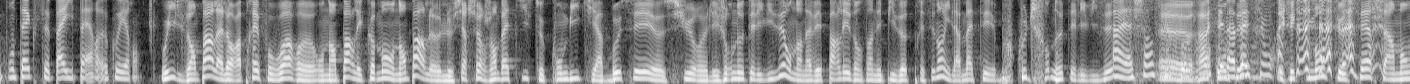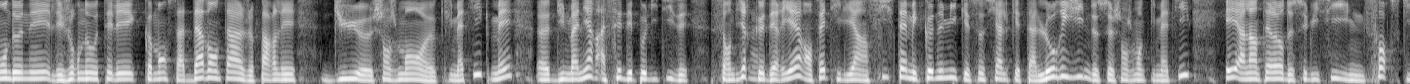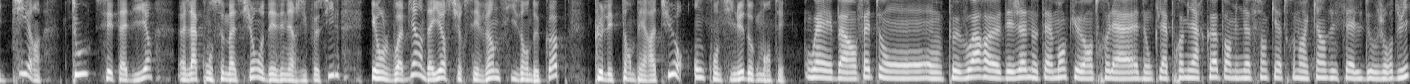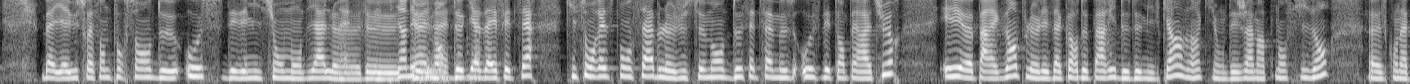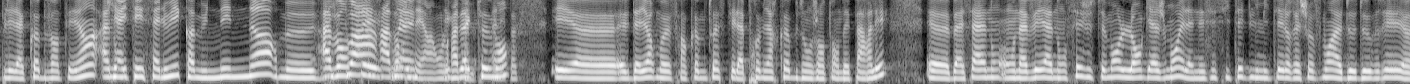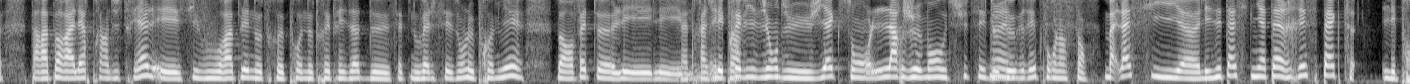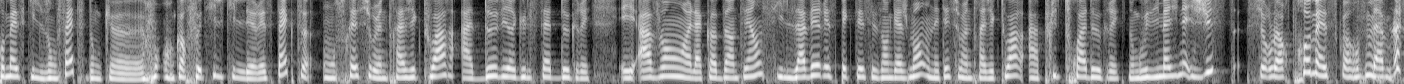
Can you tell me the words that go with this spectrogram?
contexte pas hyper euh, cohérent Oui, ils en parlent. Alors après, il faut voir, euh, on en parle et comment on en parle. Le chercheur Jean-Baptiste Combi, qui a bossé euh, sur les journaux télévisés, on en avait parlé dans un épisode précédent. Il a maté beaucoup de journaux télévisés. ah la chance Euh. Moi, c'est ma passion Effectivement, que certes, à un moment donné, les journaux télé commencent à davantage parler du euh, changement euh, climatique, mais euh, d'une manière assez dépolitisée. Sans dire que derrière, en fait, il y a un système économique et social qui est à l'origine de ce changement climatique et à l'intérieur de celui-ci, une force qui tire tout, c'est-à-dire la consommation des énergies fossiles. Et on le voit bien d'ailleurs sur ces 26 ans de COP que les températures ont continué d'augmenter. Ouais, bah en fait, on, on peut voir euh, déjà notamment que entre la donc la première COP en 1995 et celle d'aujourd'hui, bah il y a eu 60% de hausse des émissions mondiales Ouais, euh, de, bien de, gaz à effet de serre qui sont responsables justement de cette fameuse hausse des températures. Et euh, par exemple, les accords de Paris de 2015, hein, qui ont déjà maintenant 6 ans, euh, ce qu'on appelait la COP 21, qui a été salué comme une énorme victoire Avancée, avancée, ouais, hein, on le exactement. l'époque. Et euh, d'ailleurs, moi, enfin comme toi, c'était la première COP dont j'entendais parler. Euh, bah, ça, on avait annoncé justement l'engagement et la nécessité de limiter le réchauffement à 2 degrés euh, par rapport à l'ère pré-industrielle. Et si vous vous rappelez notre notre épisode de cette nouvelle saison, le premier, bah en fait, euh, les les, les prévisions du GIEC sont largement au-dessus de ces 2 Ouais. degrés pour l'instant. Bah là, si euh, les États signataires respectent les promesses qu'ils ont faites, donc euh, encore faut-il qu'ils les respectent, on serait sur une trajectoire à 2,7 degrés. Et avant la COP 21, s'ils avaient respecté ces engagements, on était sur une trajectoire à plus de 3 degrés. Donc vous imaginez, juste sur leurs promesses, quoi, on se table.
